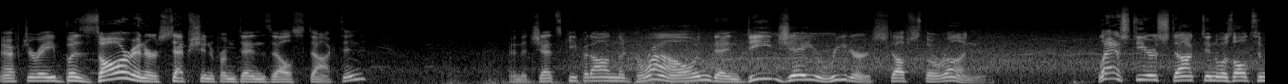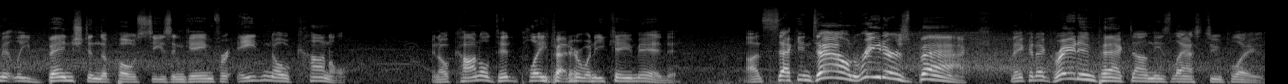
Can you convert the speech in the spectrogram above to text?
after a bizarre interception from Denzel Stockton. And the Jets keep it on the ground, and DJ Reader stuffs the run. Last year, Stockton was ultimately benched in the postseason game for Aidan O'Connell. And O'Connell did play better when he came in. On second down, Reader's back, making a great impact on these last two plays.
